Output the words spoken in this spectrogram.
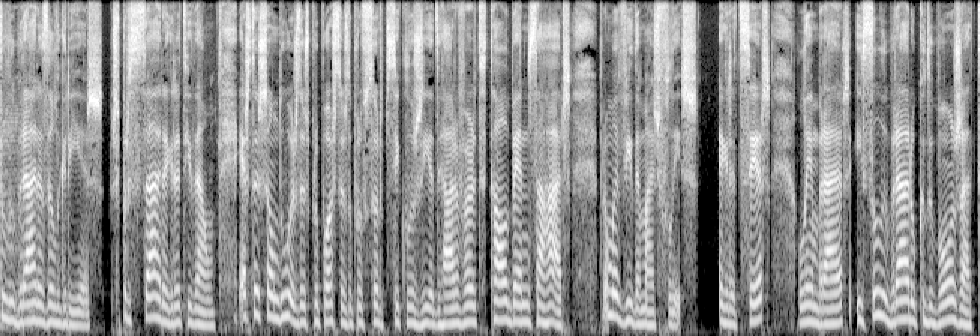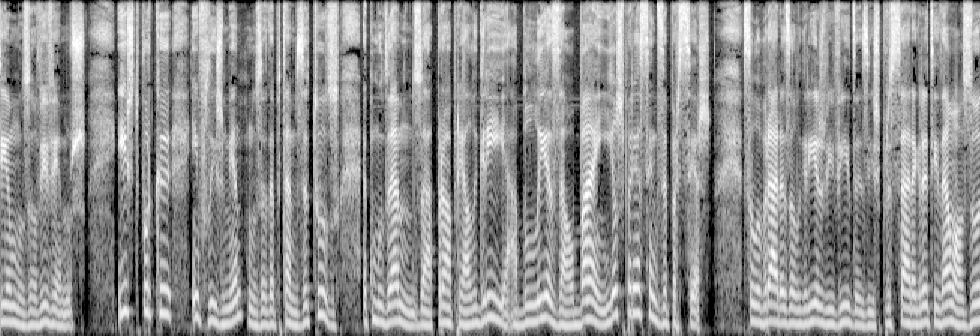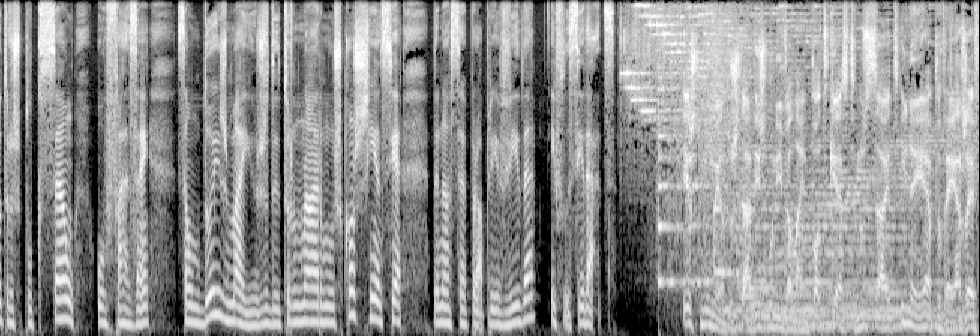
Celebrar as alegrias, expressar a gratidão. Estas são duas das propostas do professor de Psicologia de Harvard, Tal Ben Sahar, para uma vida mais feliz. Agradecer, lembrar e celebrar o que de bom já temos ou vivemos. Isto porque, infelizmente, nos adaptamos a tudo, acomodamos-nos à própria alegria, à beleza, ao bem e eles parecem desaparecer. Celebrar as alegrias vividas e expressar a gratidão aos outros pelo que são ou fazem são dois meios de tornarmos consciência da nossa própria vida e felicidade. Este momento está disponível em podcast no site e na app da RGF.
